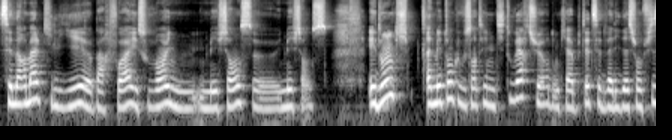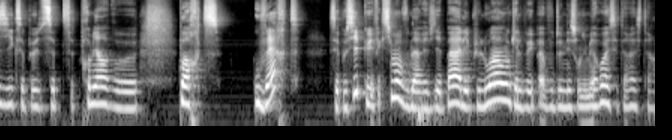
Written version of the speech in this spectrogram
c'est normal qu'il y ait parfois et souvent une, méfiance, une méfiance. Et donc, admettons que vous sentez une petite ouverture, donc il y a peut-être cette validation physique, cette, première porte ouverte, c'est possible qu'effectivement vous n'arriviez pas à aller plus loin ou qu'elle veuille pas vous donner son numéro, etc., etc.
